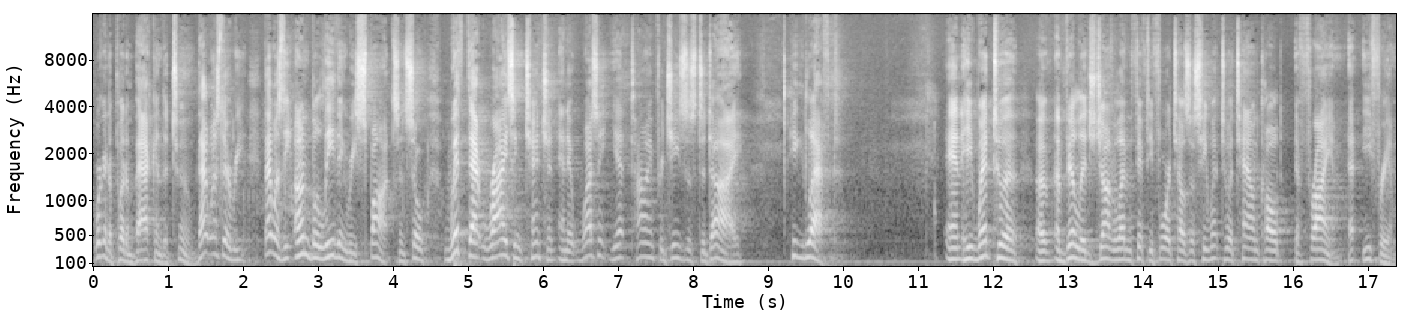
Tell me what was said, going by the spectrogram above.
we're going to put him back in the tomb. That was their re- that was the unbelieving response. And so with that rising tension, and it wasn't yet time for Jesus to die, he left. And he went to a, a, a village, John 11 54 tells us he went to a town called Ephraim, Ephraim.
